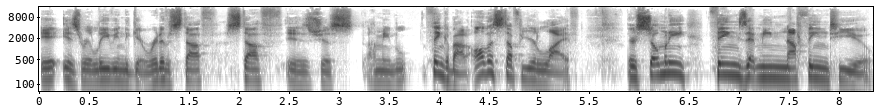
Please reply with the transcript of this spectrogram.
It is relieving to get rid of stuff. Stuff is just, I mean, think about it. all the stuff of your life. There's so many things that mean nothing to you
